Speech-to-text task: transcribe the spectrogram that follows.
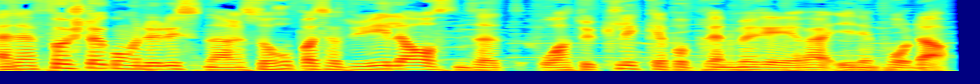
Är det här första gången du lyssnar så hoppas jag att du gillar avsnittet och att du klickar på prenumerera i din poddapp.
